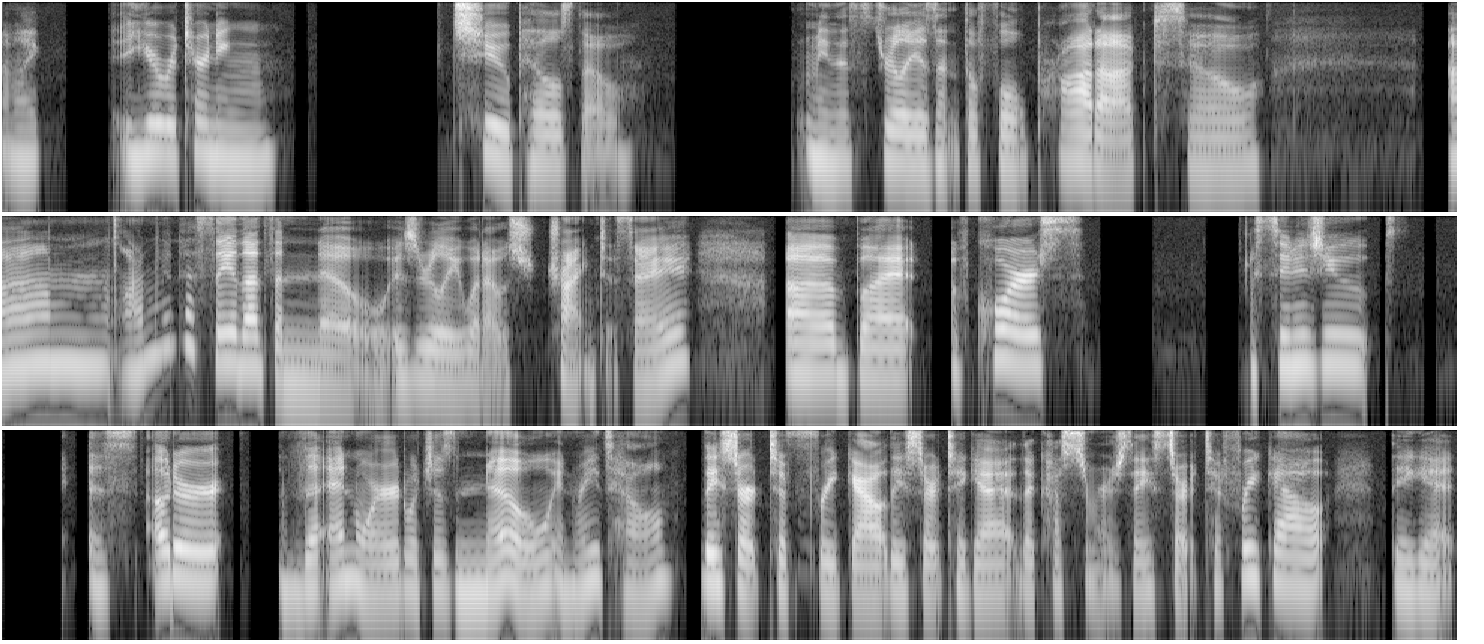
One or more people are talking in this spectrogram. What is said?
I'm like, "You're returning two pills though." I mean, this really isn't the full product, so um, I'm gonna say that's a no, is really what I was trying to say. Uh, but of course, as soon as you utter the N word, which is no in retail, they start to freak out. They start to get the customers, they start to freak out. They get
